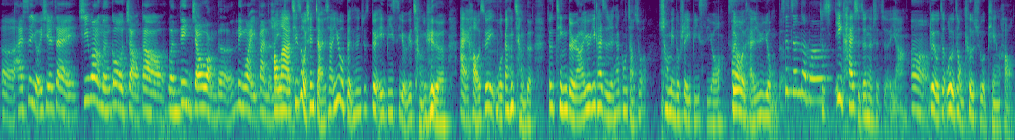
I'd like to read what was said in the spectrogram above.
呃，还是有一些在希望能够找到稳定交往的另外一半的。好啦，其实我先讲一下，因为我本身就是对 A B C 有一个强烈的爱好，所以我刚刚讲的就是 Tinder 啊，因为一开始人家跟我讲说。上面都是 A B C 哦，所以我才去用的。是真的吗？就是一开始真的是这样。嗯，对我这我有这种特殊的偏好。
